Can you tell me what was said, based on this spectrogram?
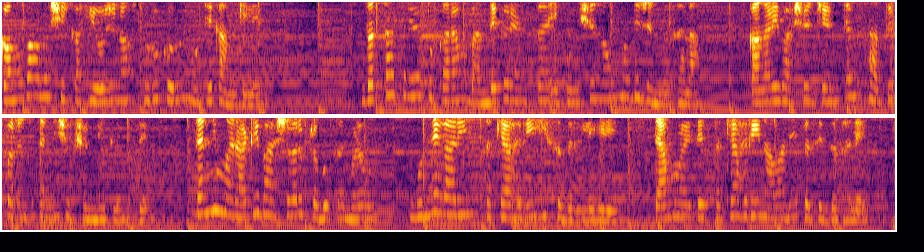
कमवा व शिका ही योजना सुरू करून मोठे काम केले. दत्तात्रेय तुकाराम बांदेकर यांचा एकोणीसशे नऊ मध्ये जन्म झाला. कानडी भाषेत जेमतेम सातवीपर्यंत त्यांनी शिक्षण घेतले होते. त्यांनी मराठी भाषेवर प्रभुत्व मिळवून गुन्हेगारी सख्याहरी ही सदर लिहिली त्यामुळे ते सख्याहरी नावाने प्रसिद्ध झाले.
